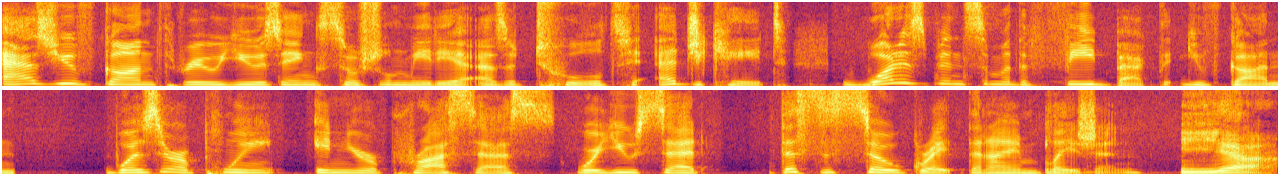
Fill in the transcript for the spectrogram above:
As you've gone through using social media as a tool to educate, what has been some of the feedback that you've gotten? Was there a point in your process where you said, This is so great that I am Blasian? Yeah.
